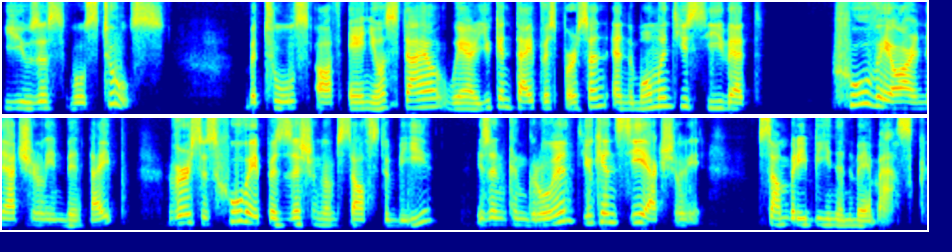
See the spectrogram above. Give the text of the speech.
uses those tools. the tools of Enneagram style, where you can type this person, and the moment you see that who they are naturally in their type versus who they position themselves to be is incongruent, you can see actually somebody being in their mask.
